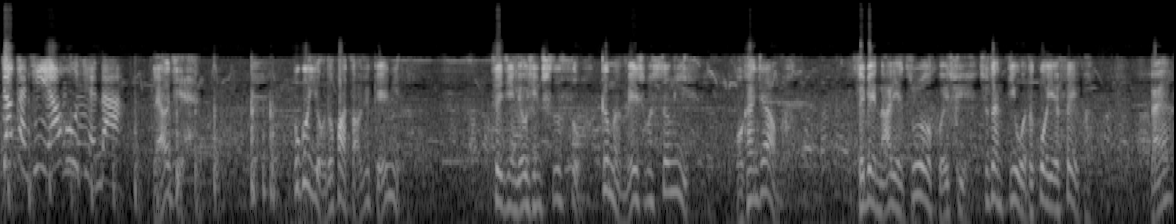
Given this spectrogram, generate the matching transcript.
讲感情也要付钱的。了解，不过有的话早就给你了。最近流行吃素，根本没什么生意。我看这样吧，随便拿点猪肉回去，就算抵我的过夜费吧。来呀、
